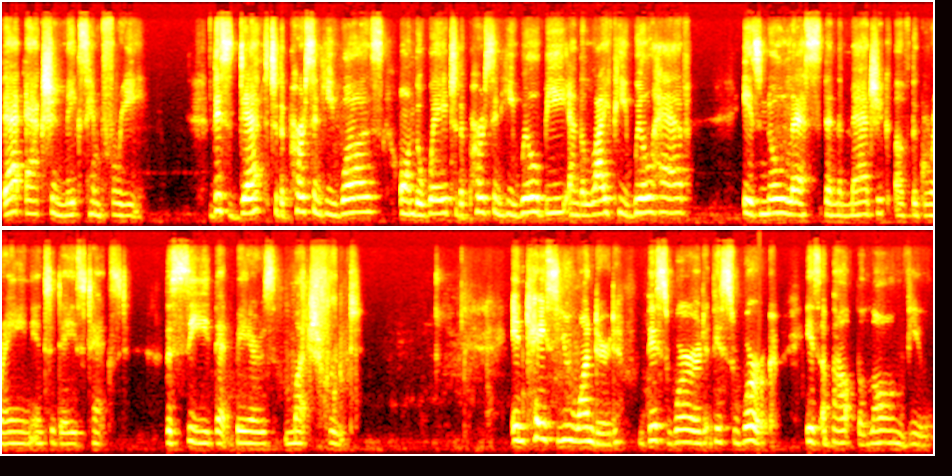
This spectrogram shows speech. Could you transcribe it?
that action makes him free. This death to the person he was on the way to the person he will be and the life he will have is no less than the magic of the grain in today's text, the seed that bears much fruit. In case you wondered, this word, this work is about the long view.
